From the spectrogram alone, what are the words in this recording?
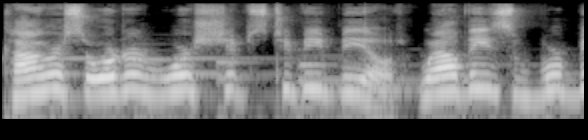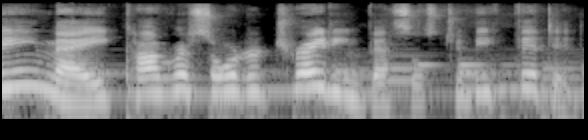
Congress ordered warships to be built. While these were being made, Congress ordered trading vessels to be fitted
